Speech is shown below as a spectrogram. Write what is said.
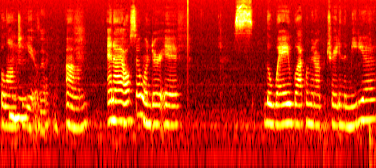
belong to Mhm. you Exactly. um, and I also wonder if s- the way black women are portrayed in the media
